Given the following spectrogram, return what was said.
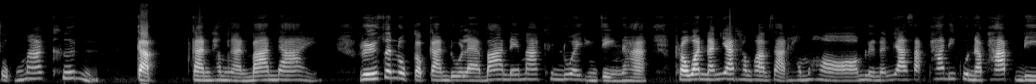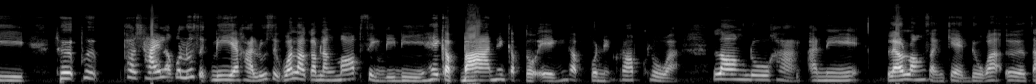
สุขมากขึ้นกับการทำงานบ้านได้ หรือสนุกกับการดูแลบ้านได้มากขึ้นด้วยจริง ๆนะคะ เพราะว่าน้ำยาทำความสะอาดหอมๆหรือน้ำยาซักผ้าที่คุณภาพดีคือพอใช้เราก็รู้สึกดีอะค่ะ รู้สึกว่าเรากำลังมอบสิ่งดีๆ ให้กับบ้านให้กับตัวเองให้กับคนในครอบครัว ลองดูค่ะ อันนี้แล้วลองสังเกตดูว่าเออใจ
